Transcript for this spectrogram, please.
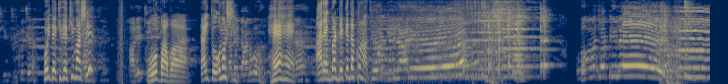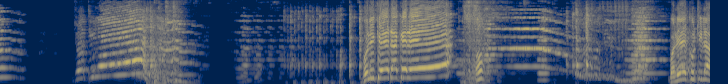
ঠিক ঢুকেছে না। কই দেখি দেখি মাসি। ও বাবা তাই তো। ও মাসি। হ্যাঁ হ্যাঁ। আর একবার ডেকে দেখো না। ও জটিলে। জটিলে। বলি কে ডাকে রে? বলে এই কুটিলা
